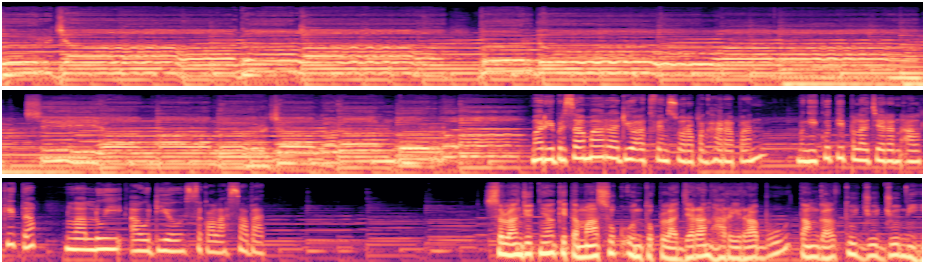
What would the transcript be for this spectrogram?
berjagalah, berdoalah, siang malam berjaga dan berdoa. Mari bersama Radio Advent Suara Pengharapan mengikuti pelajaran Alkitab melalui audio Sekolah Sabat. Selanjutnya kita masuk untuk pelajaran hari Rabu tanggal 7 Juni.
